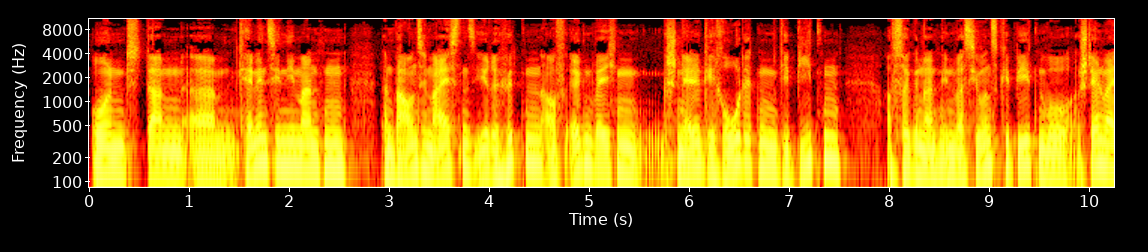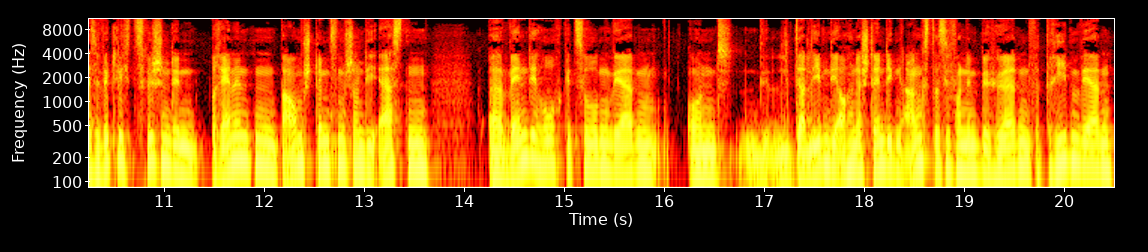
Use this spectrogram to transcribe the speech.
und dann ähm, kennen sie niemanden, dann bauen sie meistens ihre Hütten auf irgendwelchen schnell gerodeten Gebieten, auf sogenannten Invasionsgebieten, wo stellenweise wirklich zwischen den brennenden Baumstümpfen schon die ersten Wände hochgezogen werden und da leben die auch in der ständigen Angst, dass sie von den Behörden vertrieben werden.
